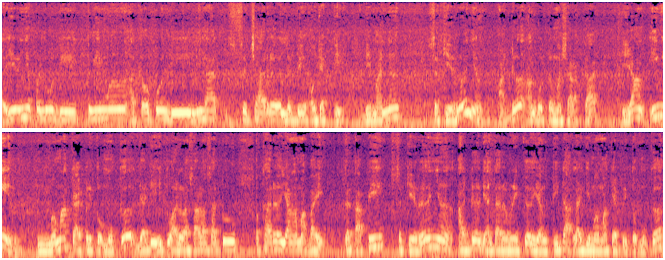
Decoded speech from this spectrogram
ianya perlu diterima ataupun dilihat secara lebih objektif. Di mana sekiranya ada anggota masyarakat yang ingin memakai pelitup muka jadi itu adalah salah satu perkara yang amat baik. Tetapi sekiranya ada di antara mereka yang tidak lagi memakai pelitup muka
